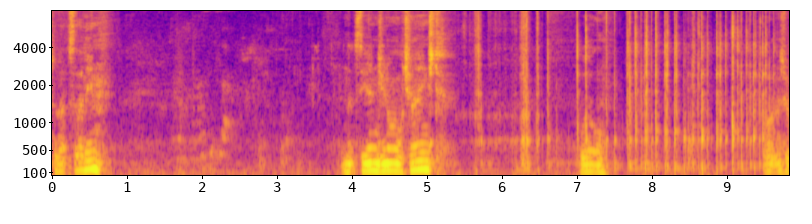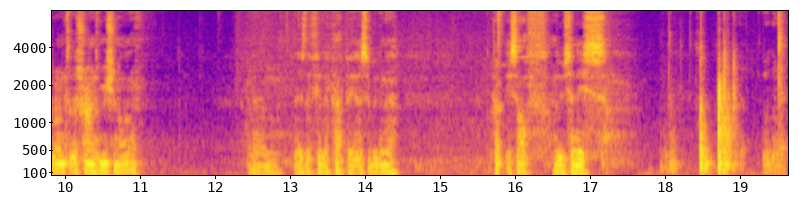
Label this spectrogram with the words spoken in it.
So that's that in. And that's the engine oil changed. We'll right this we're on to the transmission oil. Um, there's the filler cap here, so we're gonna crack this off, loosen this. We're gonna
